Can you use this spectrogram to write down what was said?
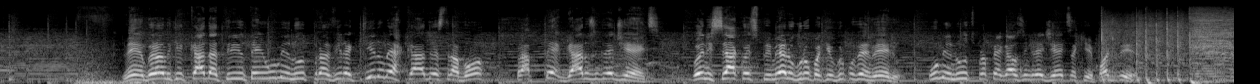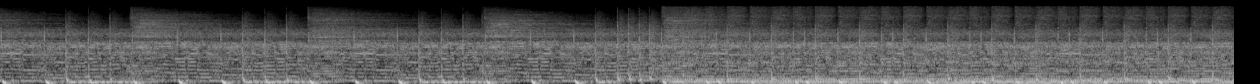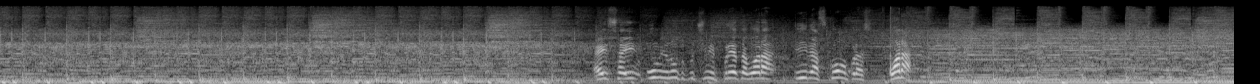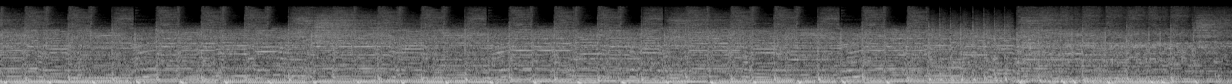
Lembrando que cada trio tem um minuto para vir aqui no Mercado Extra Bom para pegar os ingredientes. Vou iniciar com esse primeiro grupo aqui, o grupo vermelho. Um minuto para pegar os ingredientes aqui, pode vir. É isso aí, um minuto pro time preto agora ir nas compras. Bora!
